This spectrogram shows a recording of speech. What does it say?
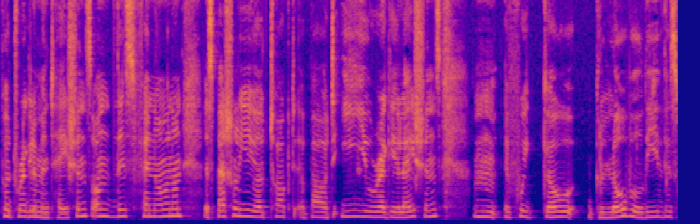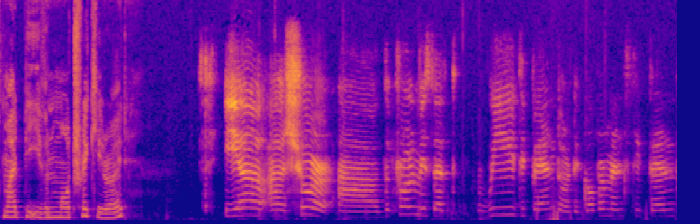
put regulations on this phenomenon? Especially you talked about eu regulations. Um, if we go globally this might be even more tricky right? Yeah uh, sure. Uh, the problem is that we depend or the governments depend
